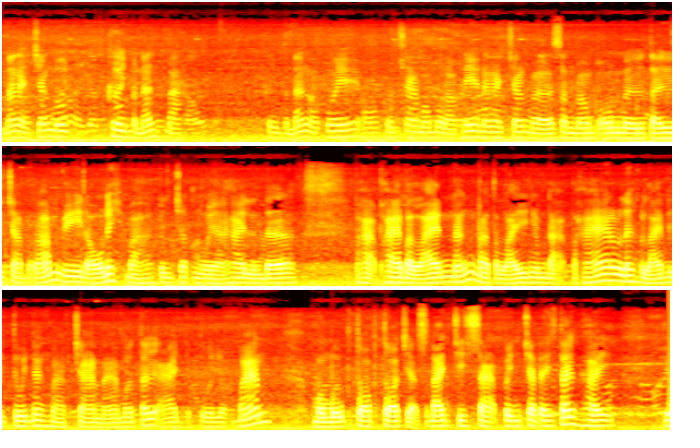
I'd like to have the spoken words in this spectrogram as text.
ហ្នឹងអញ្ចឹងដូចឃើញប៉ុណ្ណឹងបាទឃើញប៉ុណ្ណឹងអរគុណអរគុណច្រើនបងប្អូនអរគ្នាហ្នឹងអញ្ចឹងបើសិនបងប្អូនមើលទៅចាប់អារម្មណ៍វីដេអូនេះបាទពេញចិត្តមួយ Highlander ប្រហាក់ផែបលែនហ្នឹងបាទតម្លៃខ្ញុំដាក់ប្រហែលលើសបលែនតិចតួចហ្នឹងបាទចានណាមើលទៅអាចទទួលយកបានមកមើលផ្ទាល់ផ្ទាល់ជាក់ស្ដែងជីសាកពេញចិត្តអីទៅហើយ យ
